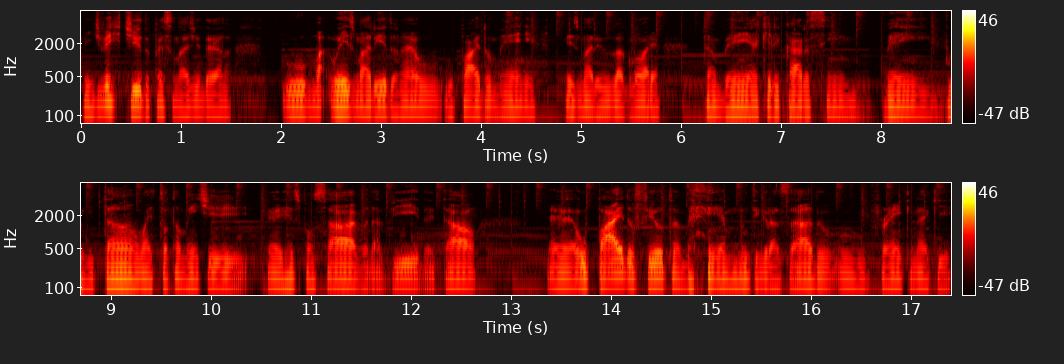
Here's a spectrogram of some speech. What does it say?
bem divertido o personagem dela o, o ex-marido, né, o, o, pai do Manny, ex-marido da Glória, também é aquele cara assim, bem bonitão, mas totalmente é, irresponsável da vida e tal. É, o pai do Phil também é muito engraçado, o Frank, né? Que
